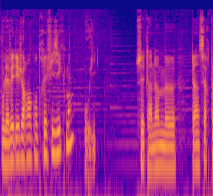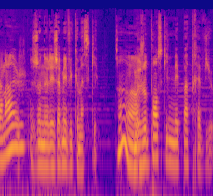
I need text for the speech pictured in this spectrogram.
Vous l'avez déjà rencontré physiquement? Oui. C'est un homme euh, d'un certain âge? Je ne l'ai jamais vu que masqué. Ah, Mais je pense qu'il n'est pas très vieux.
